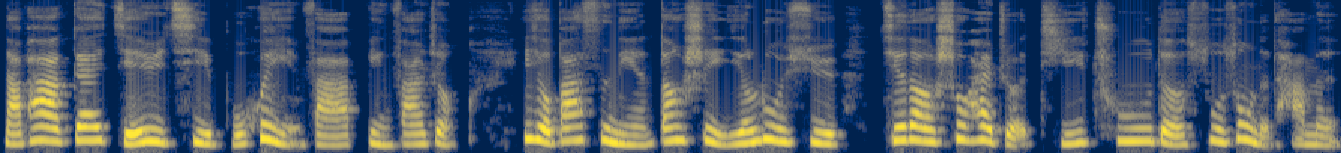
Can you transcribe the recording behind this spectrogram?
哪怕该节育器不会引发并发症。一九八四年，当时已经陆续接到受害者提出的诉讼的他们，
